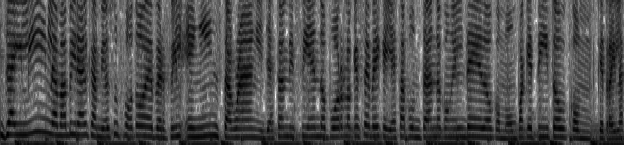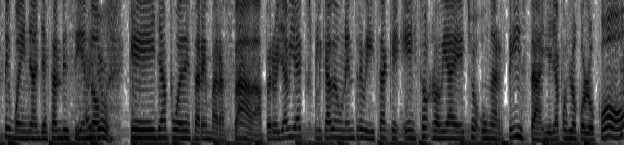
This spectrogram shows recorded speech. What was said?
Yailin, la más viral, cambió su foto de perfil en Instagram y ya están diciendo por lo que se ve que ella está apuntando con el dedo como un paquetito con, que trae la cigüeña. Ya están diciendo Ay, que ella puede estar embarazada, pero ella había explicado en una entrevista que esto lo había hecho un artista y ella pues lo colocó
